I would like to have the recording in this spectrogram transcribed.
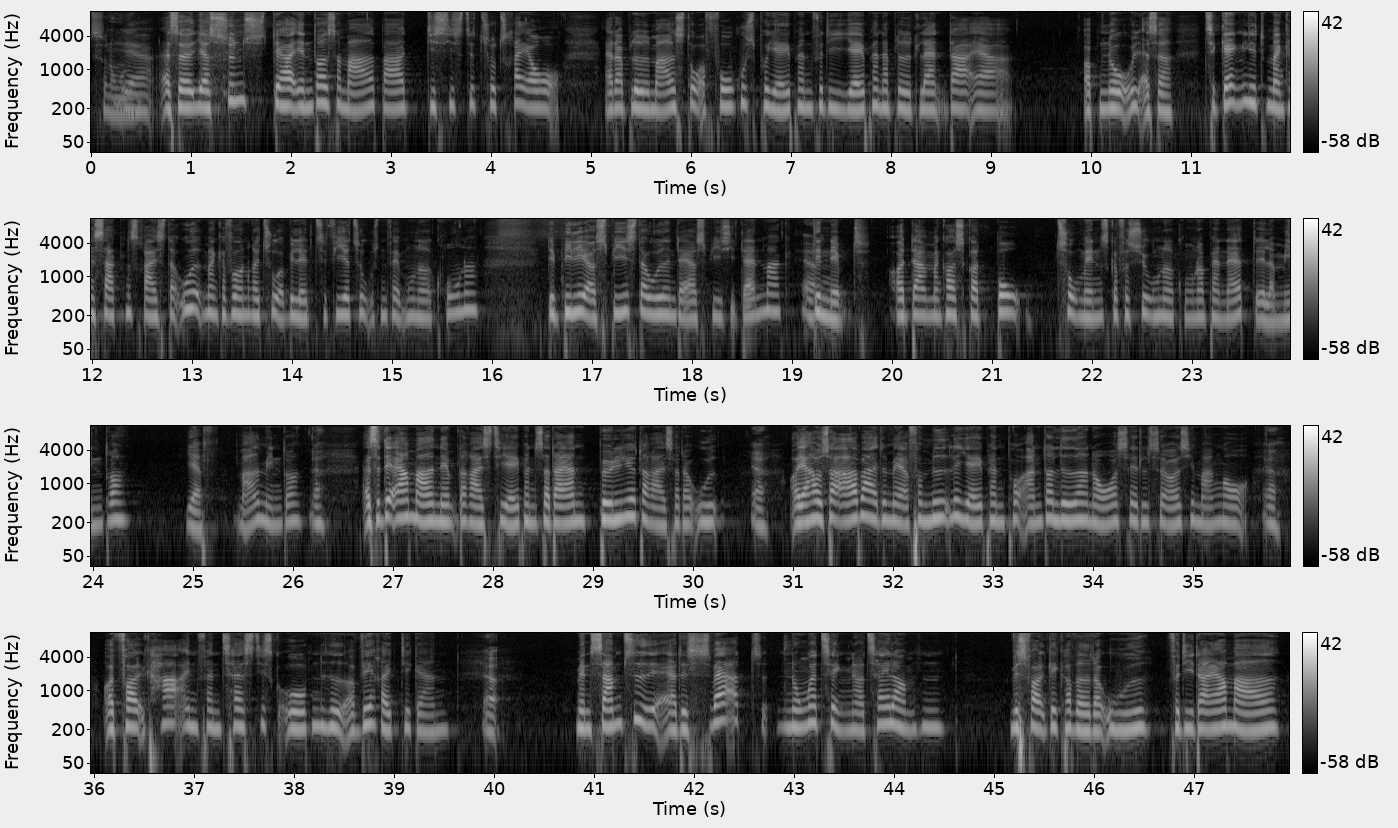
sådan nogle... Ja, altså jeg synes, det har ændret sig meget bare de sidste to-tre år, er der blevet meget stor fokus på Japan, fordi Japan er blevet et land, der er opnåel, altså tilgængeligt. Man kan sagtens rejse derud, man kan få en returbillet til 4.500 kroner. Det er billigere at spise derude, end det er at spise i Danmark. Ja. Det er nemt. Og der, man kan også godt bo to mennesker for 700 kroner per nat, eller mindre. Ja, meget mindre. Ja. Altså det er meget nemt at rejse til Japan, så der er en bølge, der rejser derud. Ja. Og jeg har jo så arbejdet med at formidle Japan på andre ledere end oversættelse også i mange år. Ja. Og folk har en fantastisk åbenhed og vil rigtig gerne. Ja. Men samtidig er det svært nogle af tingene at tale om den, hvis folk ikke har været derude. Fordi der er meget...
